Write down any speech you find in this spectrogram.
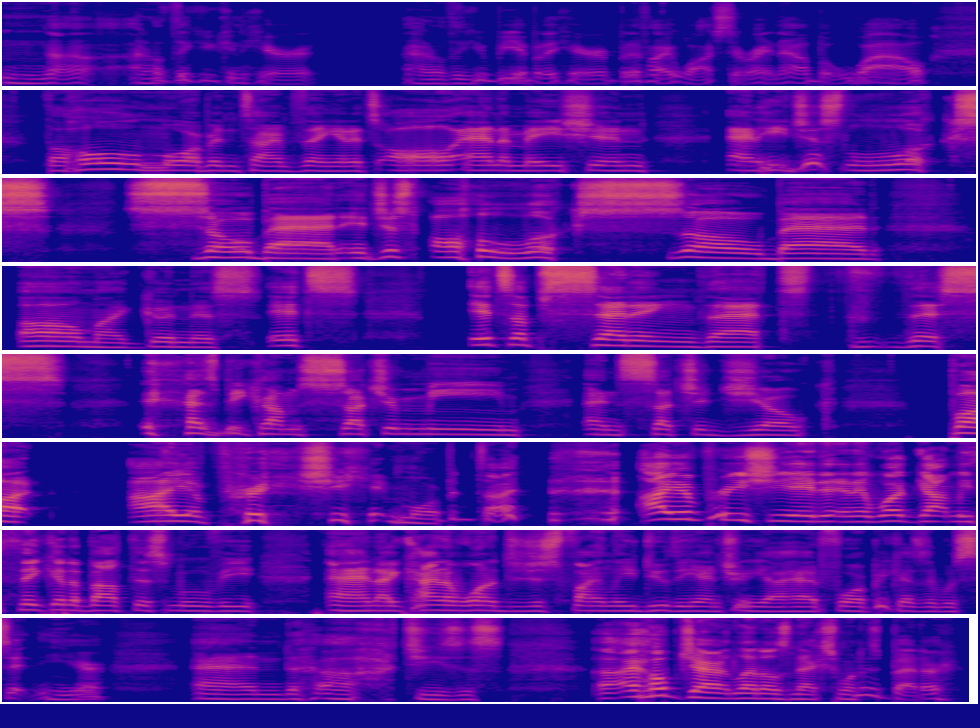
no, I don't think you can hear it. I don't think you'd be able to hear it, but if I watched it right now, but wow. The whole Morbin time thing, and it's all animation, and he just looks so bad. It just all looks so bad. Oh my goodness. It's it's upsetting that this has become such a meme and such a joke. But I appreciate Morbin Time. I appreciate it, and it what got me thinking about this movie. And I kind of wanted to just finally do the entry I had for it because it was sitting here. And uh, Jesus, uh, I hope Jared Leto's next one is better.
